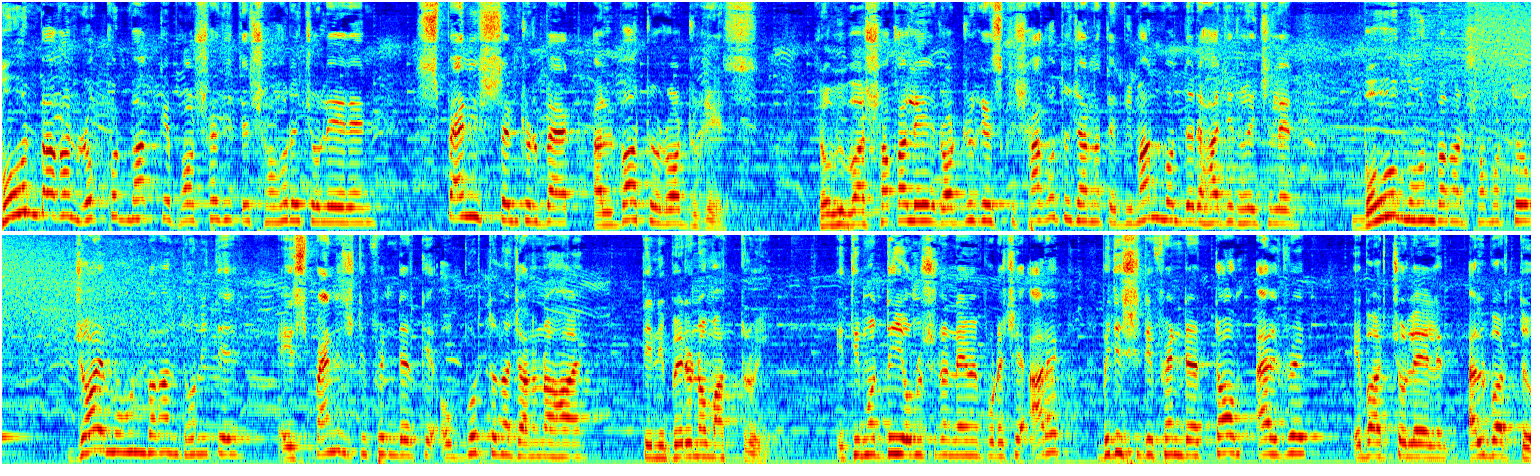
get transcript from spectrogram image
মোহনবাগান রক্ষণভাগকে ভরসা দিতে শহরে চলে এলেন Spanish central back Alberto Rodriguez. রবিবার সকালে রড্রিগেজকে স্বাগত জানাতে বিমানবন্দরে হাজির হয়েছিলেন বহু মোহনবাগান সমর্থক। জয় মোহনবাগান ধ্বনিতে এই স্প্যানিশ ডিফেন্ডারকে অভ্যর্থনা জানানো হয়। তিনি বেরোনো মাত্রই। ইতিমধ্যেই অনুশীলনে নেমে পড়েছে আরেক বিদেশি ডিফেন্ডার টম অ্যালড্রেড। এবার চলে এলেন অ্যালবার্তো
